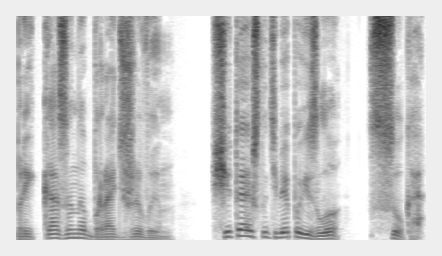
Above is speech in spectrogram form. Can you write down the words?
приказано брать живым. Считай, что тебе повезло, сука.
